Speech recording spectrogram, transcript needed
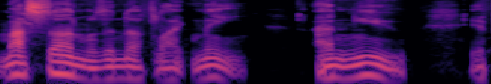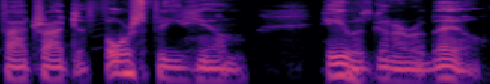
my son was enough like me. I knew if I tried to force feed him, he was going to rebel.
